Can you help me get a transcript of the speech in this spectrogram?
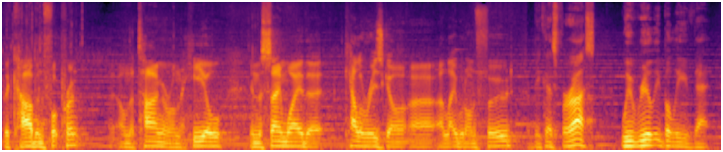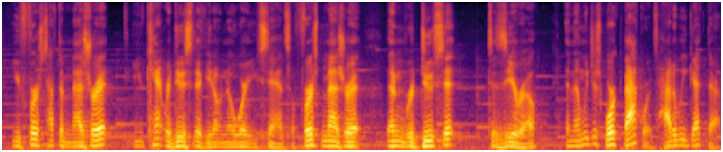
the carbon footprint on the tongue or on the heel in the same way that calories go, uh, are labeled on food. Because for us, we really believe that you first have to measure it. You can't reduce it if you don't know where you stand. So first measure it, then reduce it to zero, and then we just work backwards. How do we get there?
